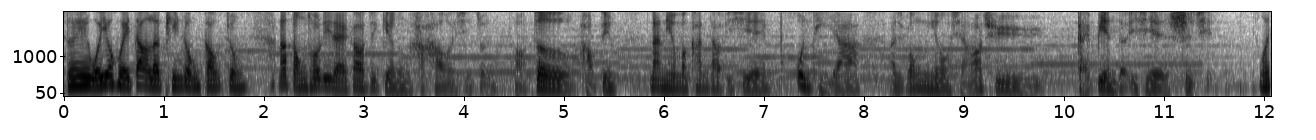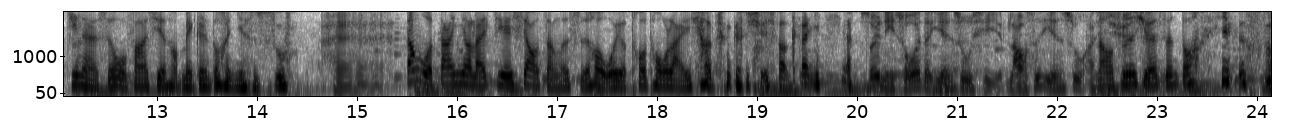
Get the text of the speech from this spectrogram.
对我又回到了平荣高中。那当初你来到这间学校的时阵，好，这好定。那你有没有看到一些问题呀、啊？还是说你有想要去改变的一些事情？我进来的时候，我发现哈，每个人都很严肃。嘿嘿嘿。当我答应要来接校长的时候，我有偷偷来一下这个学校看一下。所以你所谓的严肃系老师严肃，老师学生都很严肃。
